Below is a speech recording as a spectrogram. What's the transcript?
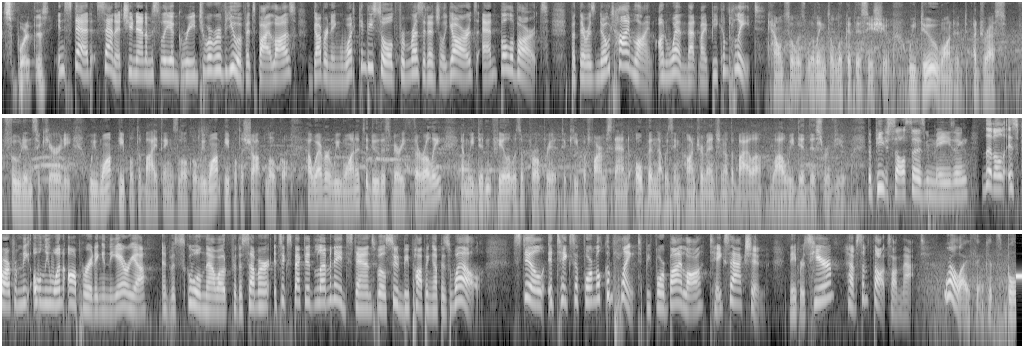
support this. Instead, Saanich unanimously agreed to a review of its bylaws governing what can be sold from residential yards and boulevards. But there is no timeline on when that might be complete. Council is willing to look at this issue. We do want to address food insecurity. We want people to buy things local. We want people to shop local. However, we wanted to do this very thoroughly, and we didn't feel it was appropriate to keep a farm stand open that was in contravention of the bylaw while we did this review. The peach salsa is amazing. Little is far from the only one operating in the area. And with school now out for the summer, it's expected lemonade stands will soon be popping up as well. Still, it takes a formal complaint before bylaw takes action. Neighbors here have some thoughts on that. Well, I think it's bull.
